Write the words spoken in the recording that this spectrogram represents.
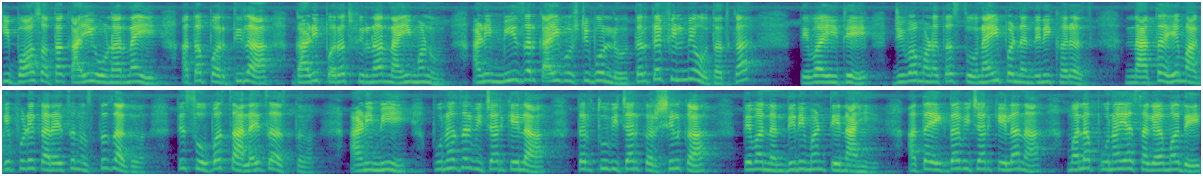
की बॉस आता काही होणार नाही. आता परतीला गाडी परत फिर फिरणार नाही म्हणून. आणि मी जर काही गोष्टी बोललो तर ते फिल्मी होतात का? तेव्हा इथे जेव्हा म्हणत असतो नाही पण नंदिनी खरंच. नातं हे मागे पुढे करायचं नसतं जागं. ते सोबत चालायचं असतं. आणि मी पुन्हा जर विचार केला तर तू विचार करशील का? तेव्हा नंदिनी म्हणते नाही. आता एकदा विचार केला ना मला पुन्हा या सगळ्यामध्ये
